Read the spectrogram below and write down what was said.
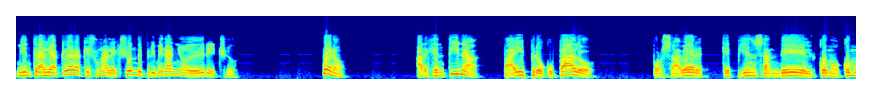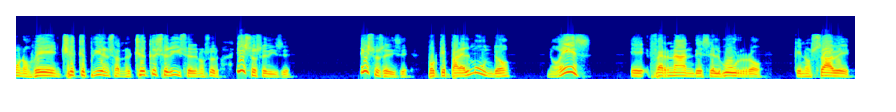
mientras le aclara que es una lección de primer año de derecho. Bueno, Argentina, país preocupado por saber qué piensan de él, cómo, cómo nos ven, che, qué piensan, che, qué se dice de nosotros. Eso se dice. Eso se dice. Porque para el mundo no es eh, Fernández el burro que no sabe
